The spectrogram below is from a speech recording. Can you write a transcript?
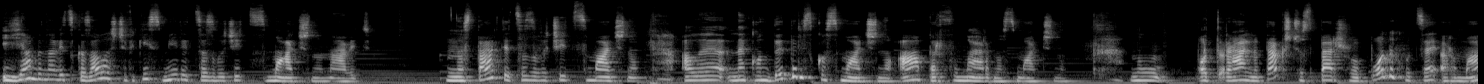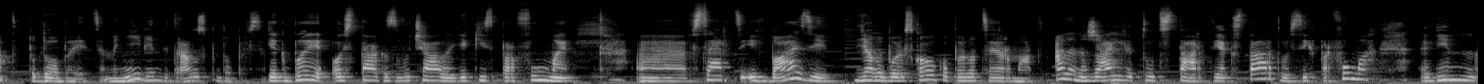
І я би навіть сказала, що в якійсь мірі це звучить смачно навіть. На старті це звучить смачно, але не кондитерсько смачно, а парфумерно смачно. Ну, От реально так, що з першого подиху цей аромат подобається. Мені він відразу сподобався. Якби ось так звучали якісь парфуми е, в серці і в базі, я б обов'язково купила цей аромат. Але, на жаль, тут старт як старт в усіх парфумах він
